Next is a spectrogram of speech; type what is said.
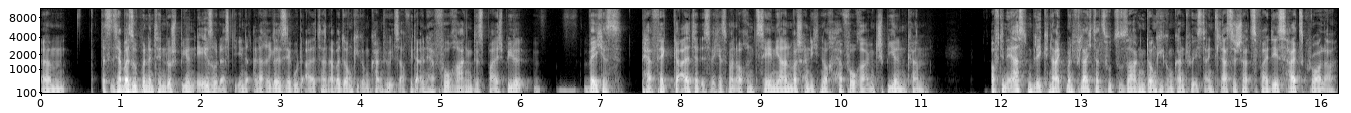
Ähm, das ist ja bei Super Nintendo-Spielen eh so, dass die in aller Regel sehr gut altern, aber Donkey Kong Country ist auch wieder ein hervorragendes Beispiel, welches perfekt gealtert ist, welches man auch in zehn Jahren wahrscheinlich noch hervorragend spielen kann. Auf den ersten Blick neigt man vielleicht dazu zu sagen, Donkey Kong Country ist ein klassischer 2D-Sidescroller.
